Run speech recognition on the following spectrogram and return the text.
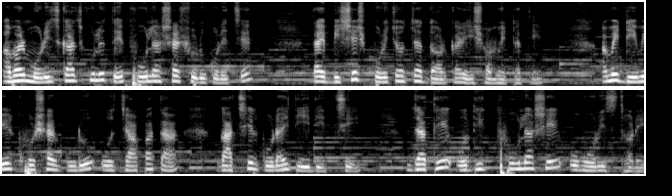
আমার মরিচ গাছগুলোতে ফুল আসা শুরু করেছে, তাই বিশেষ পরিচর্যার দরকার এই সময়টাতে। আমি ডিমের খোসার গুঁড়ো ও চা পাতা গাছের গোড়ায় দিয়ে দিচ্ছি, যাতে অধিক ফুল আসে ও মরিচ ধরে।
